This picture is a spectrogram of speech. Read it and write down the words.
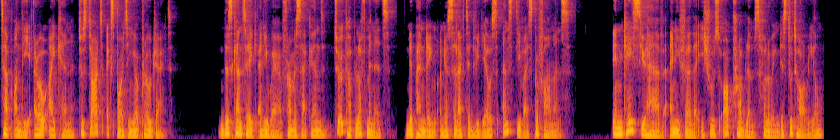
tap on the arrow icon to start exporting your project. This can take anywhere from a second to a couple of minutes, depending on your selected videos and device performance. In case you have any further issues or problems following this tutorial,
